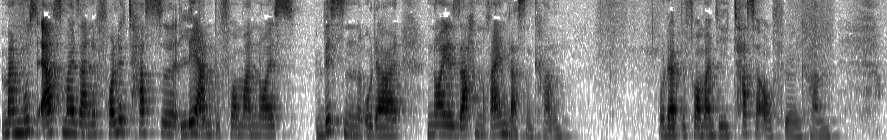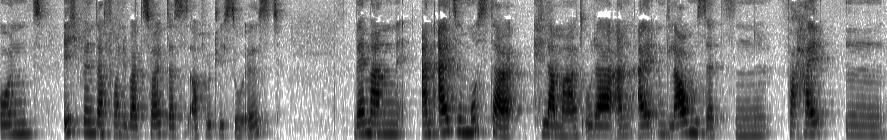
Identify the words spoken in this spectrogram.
man muss erstmal seine volle Tasse leeren, bevor man neues Wissen oder neue Sachen reinlassen kann. Oder bevor man die Tasse auffüllen kann. Und ich bin davon überzeugt, dass es auch wirklich so ist. Wenn man an alte Muster klammert oder an alten Glaubenssätzen, Verhalten,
